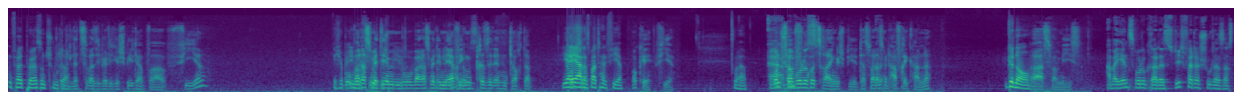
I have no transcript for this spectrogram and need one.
ein Third-Person-Shooter. Das letzte, was ich wirklich gespielt habe, war 4. Ich hab Wo eh war das vier mit dem, wo war das mit dem nervigen. Präsidententochter? Ja, ja, das war Teil 4. Okay, 4. Ja. äh, Und aber 5 wo du's- kurz reingespielt. Das war das mit Afrika, ne? Genau. Ah, es war mies. Aber Jens, wo du gerade Street Fighter Shooter sagst,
